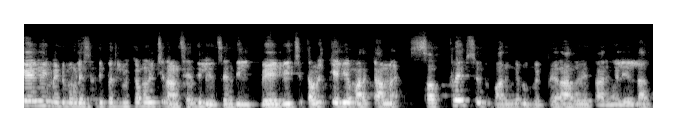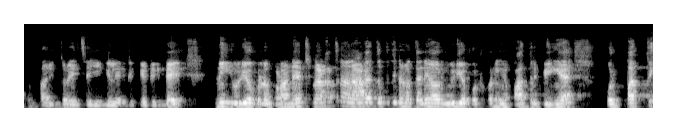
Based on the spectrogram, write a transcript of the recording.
கேள்வி. மீண்டும் உங்களை சந்திப்பதில் மிக்க மகிழ்ச்சி. நான் செந்தில். செந்தில் வேல்வீச்சு தமிழ் கேள்வியை மறக்காம சப்ஸ்கிரைப் செய்து பாருங்கள். உங்கள் பேராதரவை தாருங்கள். எல்லாருக்கும் பரிந்துரை செய்யுங்கள் என்று கேட்டுக்கிட்டு இன்னைக்கு வீடியோக்குள்ள போலாம். நேற்று நடத்தின நாடகத்தை பத்தி நம்ம தனியா ஒரு வீடியோ போட்டு நீங்க பார்த்திருப்பீங்க. ஒரு பத்து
